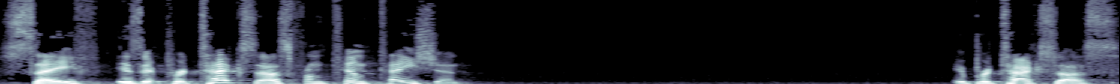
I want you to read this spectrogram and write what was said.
safe is it protects us from temptation. It protects us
